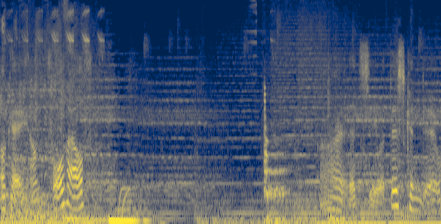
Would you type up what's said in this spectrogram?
Okay, I'm full health. Alright, let's see what this can do.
